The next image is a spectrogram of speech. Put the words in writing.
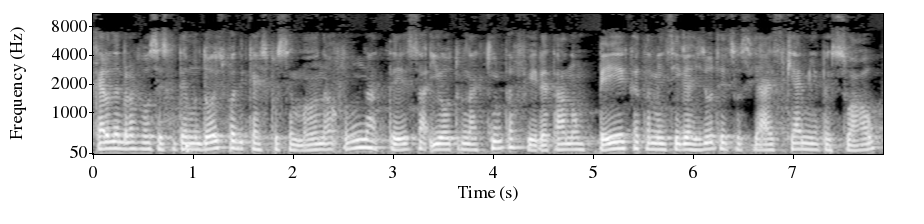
Quero lembrar pra vocês que temos dois podcasts por semana, um na terça e outro na quinta-feira, tá? Não perca, também siga as duas redes sociais, que é a minha pessoal,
